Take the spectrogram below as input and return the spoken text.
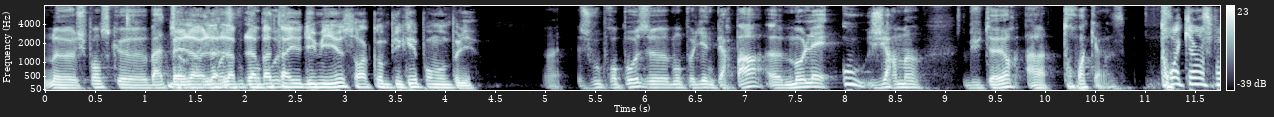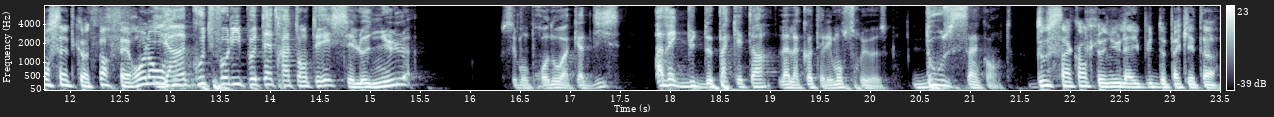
Euh, je pense que... Bah, tiens, Mais la, bataille du milieu sera compliquée pour Montpellier. Ouais. Je vous propose, euh, Montpellier ne perd pas, euh, Mollet ou Germain buteur à 3,15. 3,15 pour cette cote. Parfait. Roland, Il y a un coup de folie peut-être à tenter, c'est le nul. C'est mon prono à 4,10. Avec but de Paqueta, là la cote elle est monstrueuse. 12,50. 12,50 le nul avec but de Paqueta.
